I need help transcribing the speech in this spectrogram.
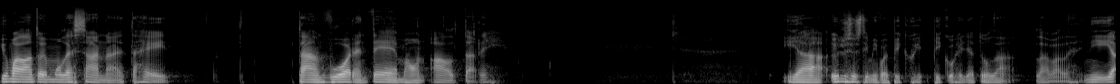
Jumala antoi mulle sana, että hei, tämän vuoden teema on altari. Ja ylistystimi voi pikkuhiljaa tulla lavalle. Niin, ja,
